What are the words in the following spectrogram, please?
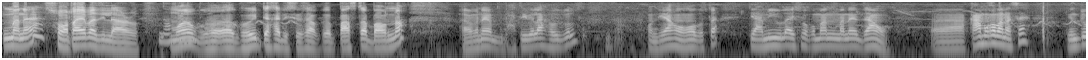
মানে ছটাই বাজিলে আৰু। মই ঘড়ীত দেখাই দিছোঁ চাওক পাঁচটা বাৱন্ন। মানে ভাটিবেলা হৈ গ'ল সন্ধিয়া হওঁ অৱস্থা এতিয়া আমি ওলাইছোঁ অকণমান মানে যাওঁ। কাম অকণমান আছে কিন্তু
